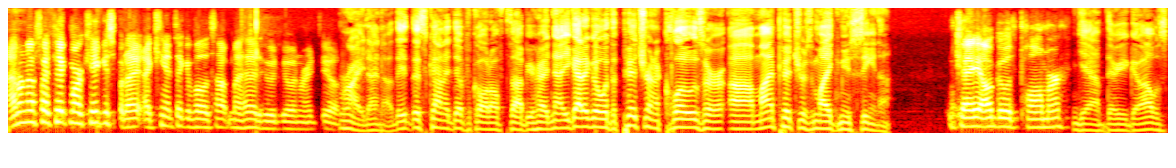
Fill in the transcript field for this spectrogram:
I don't know if I pick Markakis, but I, I can't think of all the top of my head who would go in right field. Right, I know. This kind of difficult off the top of your head. Now you got to go with a pitcher and a closer. Uh, my is Mike Mussina. Okay, I'll go with Palmer. Yeah, there you go. I was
